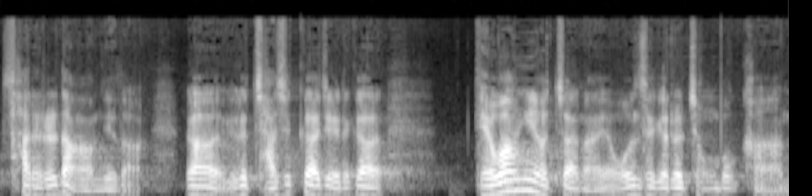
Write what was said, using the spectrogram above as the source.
살해를 당합니다. 그러니까 자식까지 그러니까 대왕이었잖아요. 온 세계를 정복한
